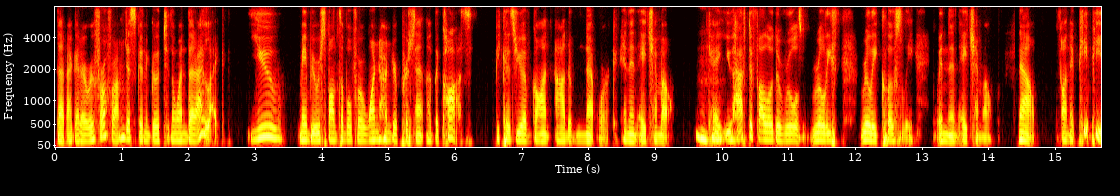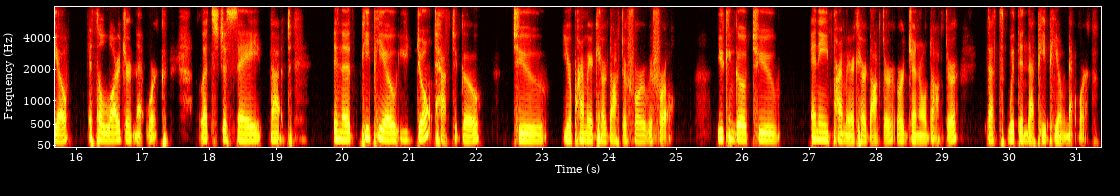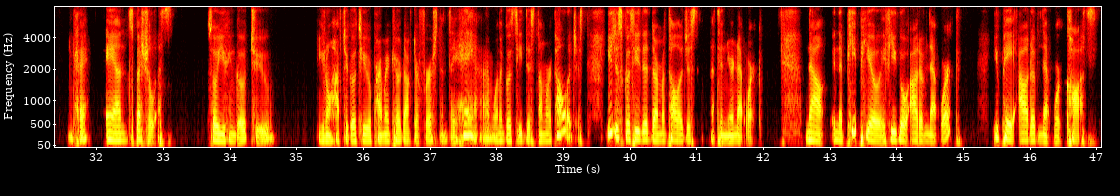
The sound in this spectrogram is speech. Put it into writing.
that I got a referral for. I'm just going to go to the one that I like. You may be responsible for 100% of the costs because you have gone out of network in an HMO. Mm-hmm. Okay. You have to follow the rules really, really closely in an HMO. Now, on a PPO, it's a larger network. Let's just say that in a PPO, you don't have to go to your primary care doctor for a referral. You can go to any primary care doctor or general doctor that's within that PPO network. Okay. And specialists. So you can go to, you don't have to go to your primary care doctor first and say, Hey, I want to go see this dermatologist. You just go see the dermatologist that's in your network. Now, in the PPO, if you go out of network, you pay out of network costs.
